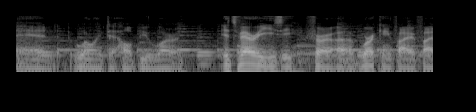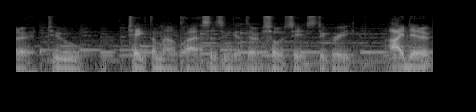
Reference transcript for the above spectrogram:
and willing to help you learn. It's very easy for a working firefighter to take the mount classes and get their associate's degree. I did it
